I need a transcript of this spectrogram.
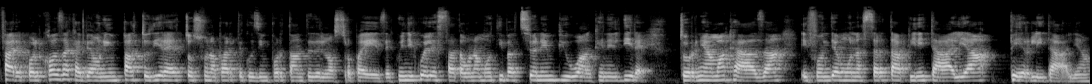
fare qualcosa che abbia un impatto diretto su una parte così importante del nostro paese. Quindi quella è stata una motivazione in più anche nel dire torniamo a casa e fondiamo una startup in Italia per l'Italia.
